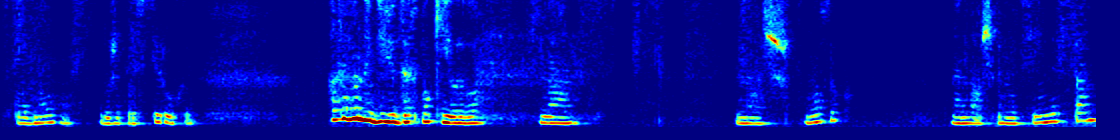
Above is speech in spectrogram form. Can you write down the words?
складного, дуже прості рухи. Але вони діють заспокійливо на наш мозок, на наш емоційний стан.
